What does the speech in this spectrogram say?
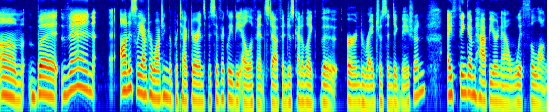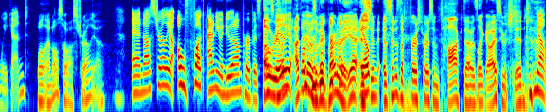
Um, but then honestly, after watching The Protector and specifically the elephant stuff and just kind of like the earned righteous indignation, I think I'm happier now with the long weekend. Well, and also Australia. And Australia. Oh fuck! I didn't even do that on purpose. Thanks, oh, really? man. I thought that was a big part of it. Yeah. As Nope. soon as soon as the first person talked, I was like, "Oh, I see what you did." no,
